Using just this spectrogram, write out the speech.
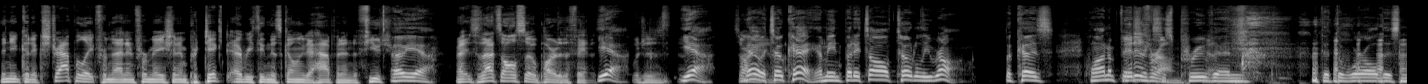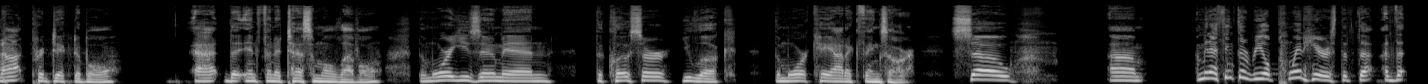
then you can extrapolate from that information and predict everything that's going to happen in the future. Oh yeah, right. So that's also part of the fantasy. Yeah, which is uh, yeah. no, it's okay. I mean, but it's all totally wrong because quantum physics has proven yeah. that the world is not predictable at the infinitesimal level. The more you zoom in, the closer you look, the more chaotic things are. So, um, I mean, I think the real point here is that the, the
